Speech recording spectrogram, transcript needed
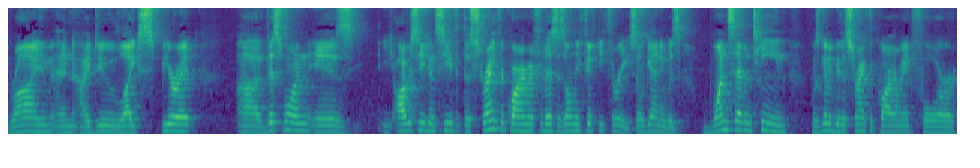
Rhyme and I do like Spirit, uh, this one is obviously you can see that the strength requirement for this is only 53. So again, it was 117 was going to be the strength requirement for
